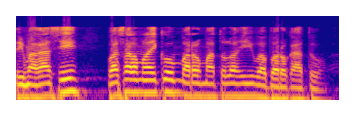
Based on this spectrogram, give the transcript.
Terima kasih. Wassalamualaikum warahmatullahi wabarakatuh.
